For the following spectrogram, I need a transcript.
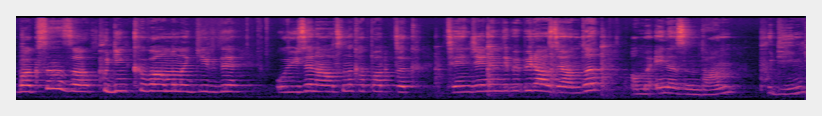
baksanıza puding kıvamına girdi. O yüzden altını kapattık. Tencerenin dibi biraz yandı ama en azından puding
